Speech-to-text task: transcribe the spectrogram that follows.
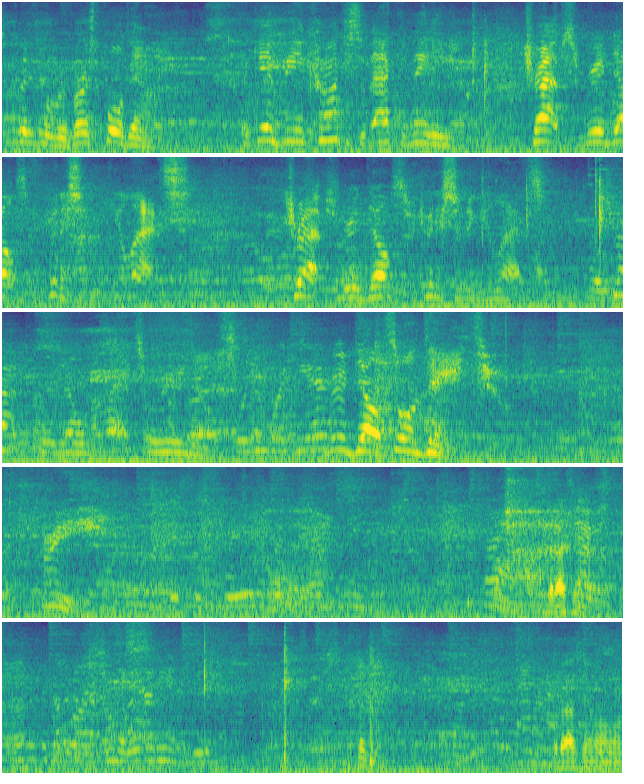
So we're gonna do a reverse pull down. Again, being conscious of activating traps, rear delts, and finishing with your lats. Traps, rear delts, finishing in your lats. Trap, pull down my lats, rear delts. Rear delts all day. Two, three, Gracias. Gracias, mamá.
